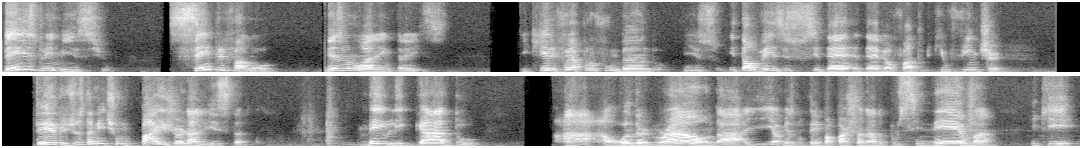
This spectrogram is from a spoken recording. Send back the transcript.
desde o início, sempre falou, mesmo no Alien 3, e que ele foi aprofundando isso, e talvez isso se deve ao fato de que o Fincher teve justamente um pai jornalista meio ligado a, ao underground a, e ao mesmo tempo apaixonado por cinema e que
